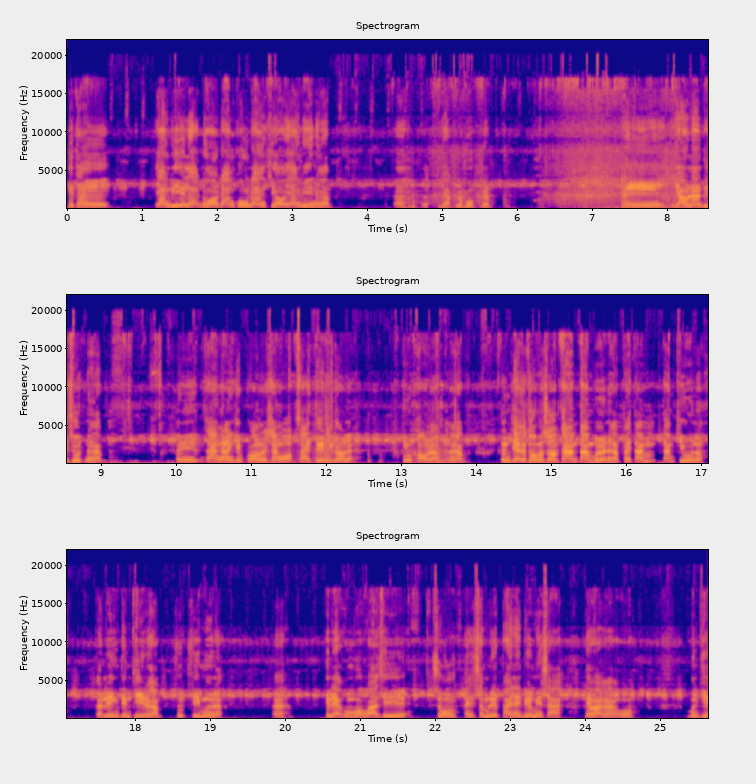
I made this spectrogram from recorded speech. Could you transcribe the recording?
เฮ็ดให้ย่างดีแหละท่อดังคงดังเขียวย่างดีนะครับอ่าแบบระบบแบบ ให้ยาวนานที่สุดนะครับ ตอนนี้สร้างกำลังเก็บของเลยช่างออฟสายตื้นที่เขาแหละหิ้วเข่าแล้วนะครับสนใจก็โทรมาสอบถามตามเบอร์นะครับ ไปตามตามคิวเนาะก็เร่งเต็มที่นะครับ สุดฝีมือแหละอ่าที่แรกผมบอกว่าสิส่งให้สำเร็จภายในเดือนเมษาแต่ว่าก็โอ้บางที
